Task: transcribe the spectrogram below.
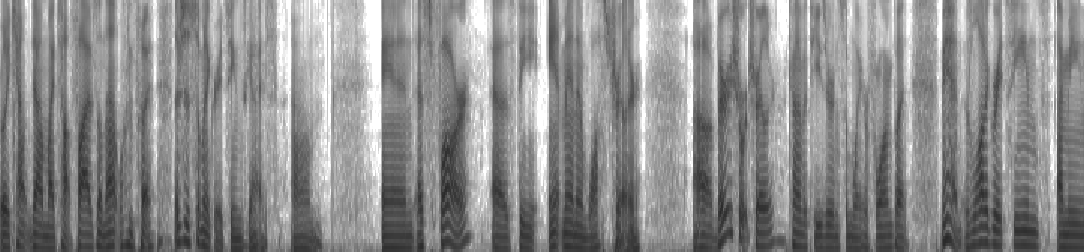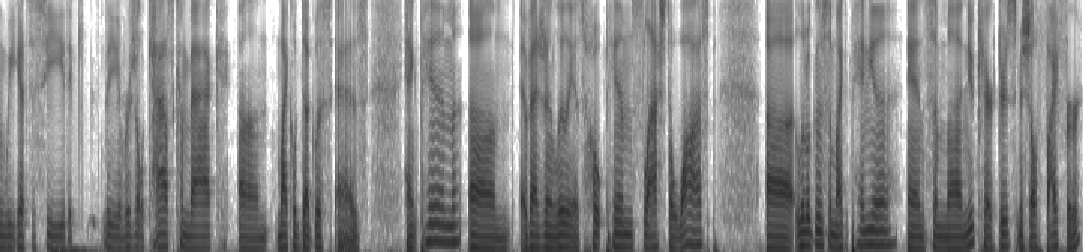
really count down my top fives on that one, but there's just so many great scenes, guys. Um, and as far as the Ant Man and Wasp trailer. Uh, very short trailer, kind of a teaser in some way or form, but man, there's a lot of great scenes. I mean, we get to see the the original cast come back. Um, Michael Douglas as Hank Pym, um, Evangeline Lilly as Hope Pym slash the Wasp. Uh, a little glimpse of Mike Pena and some uh, new characters. Michelle Pfeiffer,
